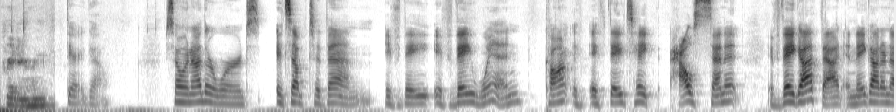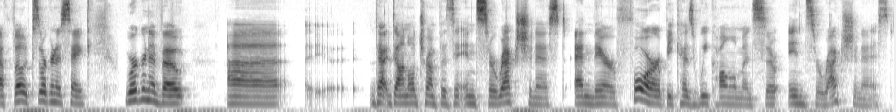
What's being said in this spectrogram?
creating her. There you go. So in other words, it's up to them if they if they win, if they take House, Senate, if they got that and they got enough votes, they're going to say we're going to vote uh, that Donald Trump is an insurrectionist, and therefore, because we call him an insur- insurrectionist,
